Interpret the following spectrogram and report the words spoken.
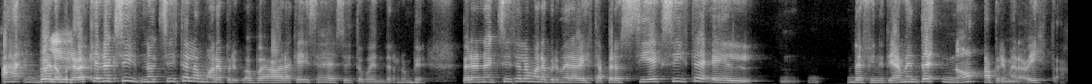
Ajá, bueno, Y- pero es que no, existe no existe el amor a pri- bueno, ahora que dices eso y te voy a interrumpir, pero no existe el amor a primera vista, pero sí existe el definitivamente no a primera vista.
